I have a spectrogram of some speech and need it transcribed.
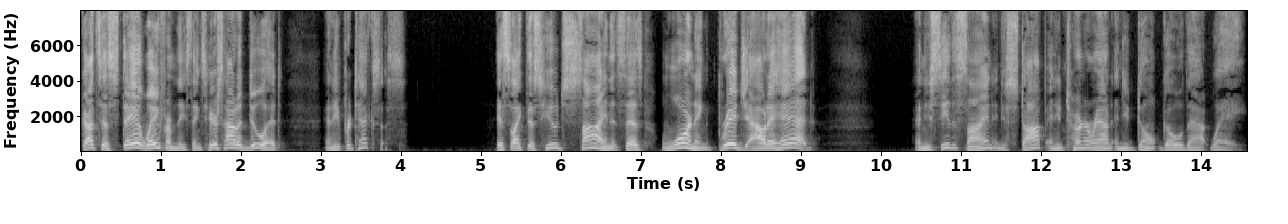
God says, stay away from these things. Here's how to do it. And He protects us. It's like this huge sign that says, warning, bridge out ahead. And you see the sign and you stop and you turn around and you don't go that way.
